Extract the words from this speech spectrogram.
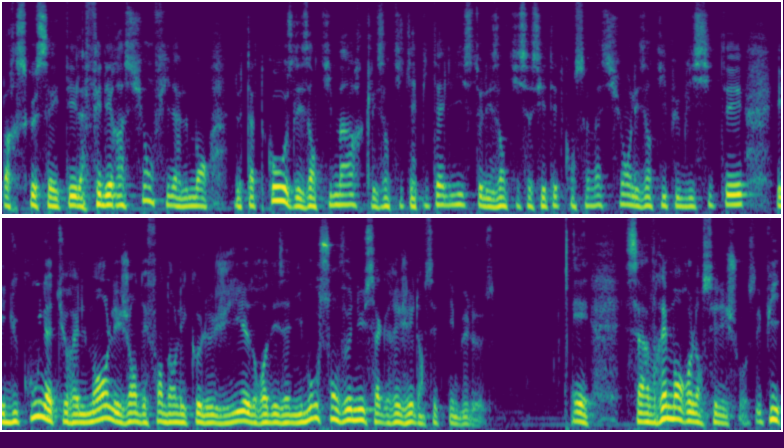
parce que ça a été la fédération finalement de tas de causes, les anti-marques, les anticapitalistes, les anti-sociétés de consommation, les anti-publicités, et du coup, naturellement, les gens défendant l'écologie, les droits des animaux sont venus s'agréger dans cette nébuleuse. Et ça a vraiment relancé les choses. Et puis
